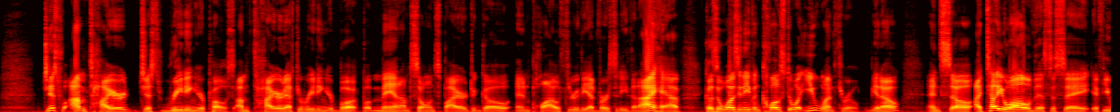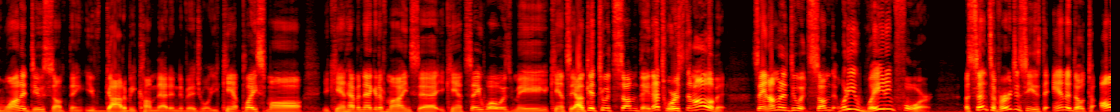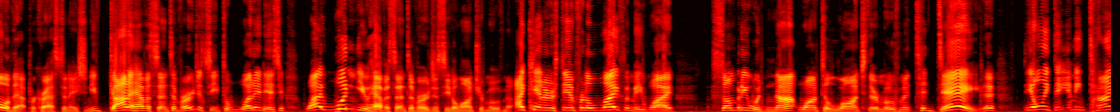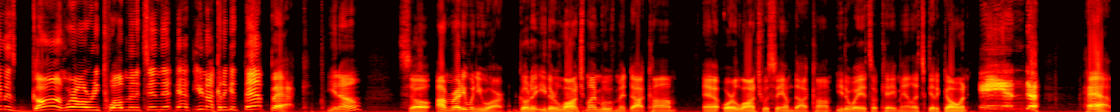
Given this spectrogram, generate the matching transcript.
just I'm tired just reading your posts. I'm tired after reading your book, but man, I'm so inspired to go and plow through the adversity that I have because it wasn't even close to what you went through, you know? And so I tell you all of this to say if you want to do something, you've got to become that individual. You can't play small. You can't have a negative mindset. You can't say, woe is me. You can't say, I'll get to it someday. That's worse than all of it. Saying, I'm going to do it someday. What are you waiting for? A sense of urgency is the antidote to all of that procrastination. You've got to have a sense of urgency to what it is. Why wouldn't you have a sense of urgency to launch your movement? I can't understand for the life of me why somebody would not want to launch their movement today. The only thing, I mean, time is gone. We're already 12 minutes in. That, that you're not going to get that back, you know? So I'm ready when you are. Go to either launchmymovement.com uh, or launchwithsam.com. Either way, it's okay, man. Let's get it going and have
